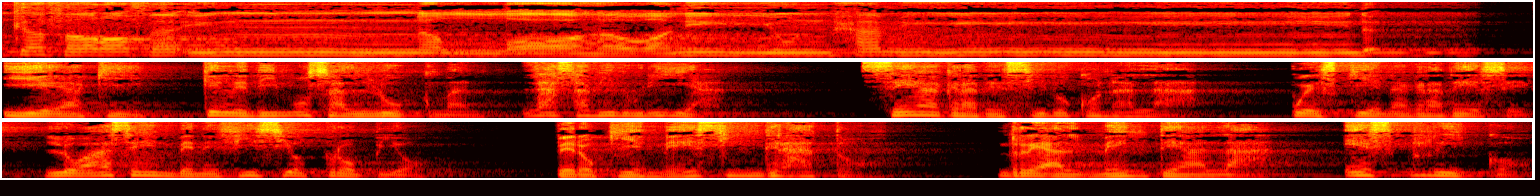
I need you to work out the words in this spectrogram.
كفر فان الله غني حميد Y he aquí que le dimos a Lukman la sabiduría. Sea agradecido con Alá, pues quien agradece lo hace en beneficio propio, pero quien es ingrato, realmente Alá es rico,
